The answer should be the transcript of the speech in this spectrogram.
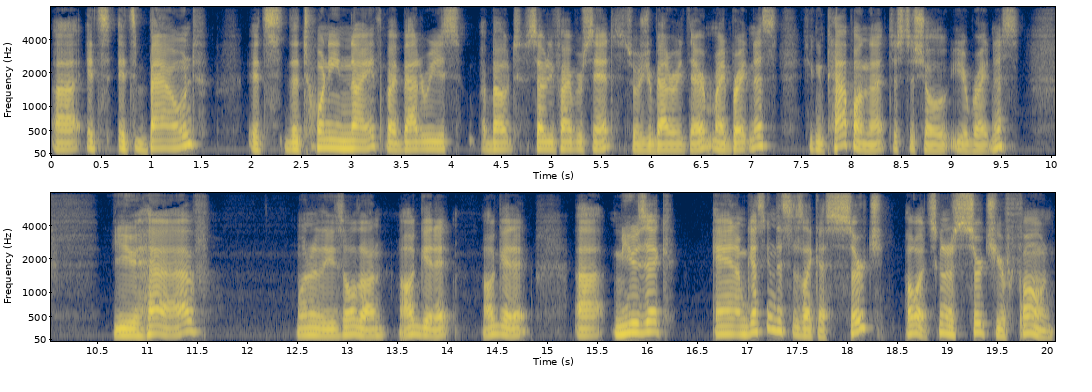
uh, it's, it's bound. It's the 29th. My battery's about 75%. Shows your battery there. My brightness. You can tap on that just to show your brightness. You have one of these. Hold on. I'll get it. I'll get it. Uh, music. And I'm guessing this is like a search. Oh, it's going to search your phone.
